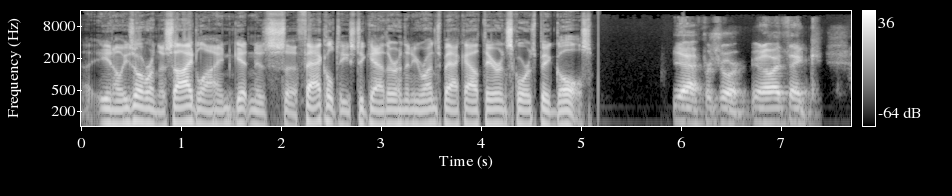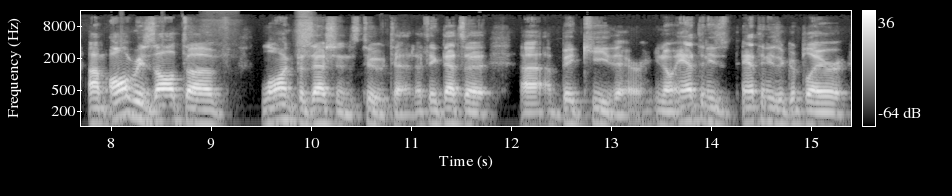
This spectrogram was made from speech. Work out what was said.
Uh, you know, he's over on the sideline getting his uh, faculties together, and then he runs back out there and scores big goals. Yeah, for sure. You know, I think um, all result of long possessions too, Ted. I think that's a a big key there. You know, Anthony's Anthony's a good player.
